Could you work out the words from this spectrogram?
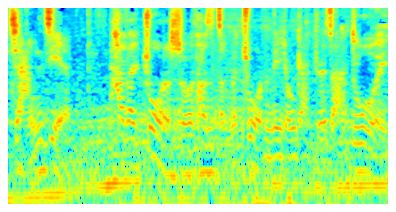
讲解他在做的时候他是怎么做的那种感觉在。对，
